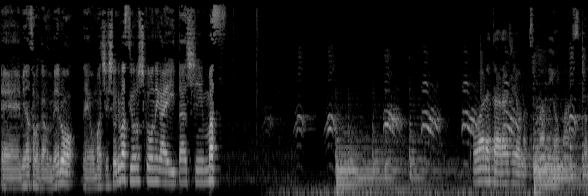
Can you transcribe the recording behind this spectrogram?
えー皆様からのメールを、えーお待ちしております。よろしくお願いいたします。壊れたラジオのつまみを回すと、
